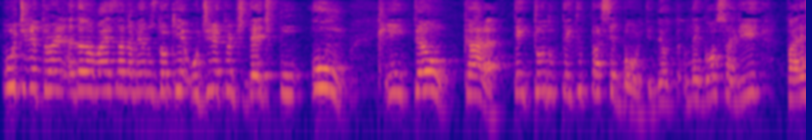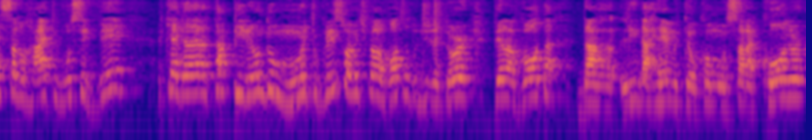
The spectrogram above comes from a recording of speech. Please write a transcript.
o diretor é nada mais, nada menos do que o diretor de Deadpool 1. Então, cara, tem tudo, tem tudo para ser bom, entendeu? O negócio ali parece estar no hype, você vê que a galera tá pirando muito, principalmente pela volta do diretor, pela volta da Linda Hamilton como Sarah Connor.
